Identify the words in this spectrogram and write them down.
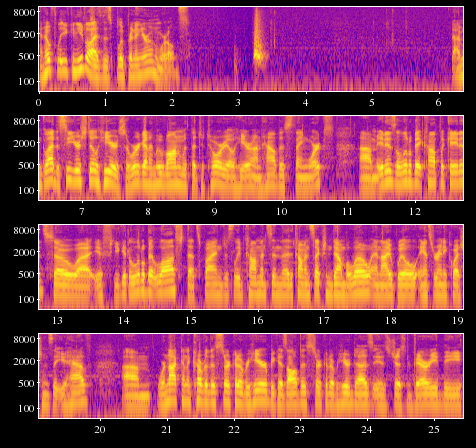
and hopefully you can utilize this blueprint in your own worlds. I'm glad to see you're still here, so we're going to move on with the tutorial here on how this thing works. Um, it is a little bit complicated, so uh, if you get a little bit lost, that's fine. Just leave comments in the comment section down below, and I will answer any questions that you have. Um, we're not going to cover this circuit over here because all this circuit over here does is just vary the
